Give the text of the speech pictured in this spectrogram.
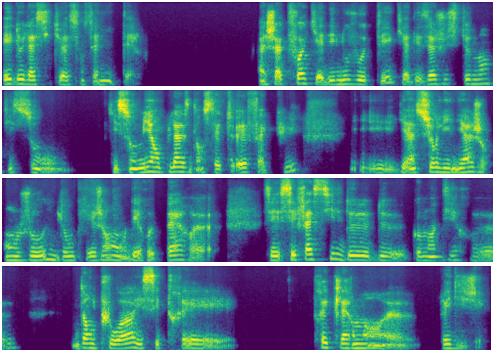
et de la situation sanitaire. À chaque fois qu'il y a des nouveautés, qu'il y a des ajustements qui sont, qui sont mis en place dans cette FAQ, il y a un surlignage en jaune, donc les gens ont des repères. Euh, c'est facile de, comment dire, d'emploi et c'est très, très clairement euh, rédigé.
